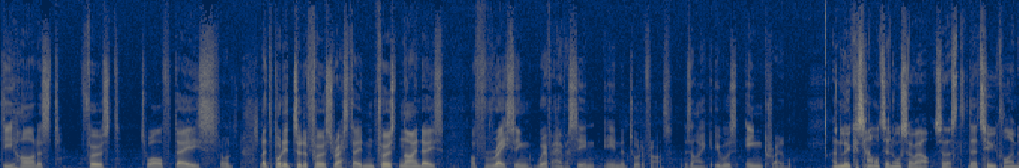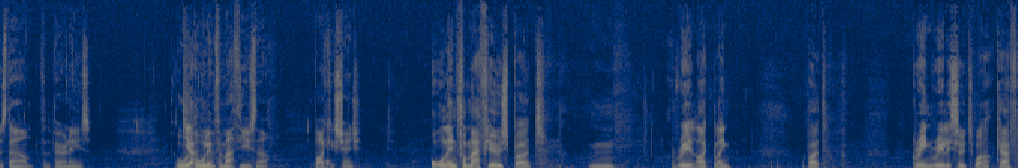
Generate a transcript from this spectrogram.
the hardest first 12 days, or let's put it to the first rest day, and first nine days of racing we've ever seen in the Tour de France. It's like, it was incredible. And Lucas Hamilton also out, so that's they're two climbers down for the Pyrenees. All, Yeah. all in for Matthews now, bike exchange. All in for Matthews, but mm, I really like Bling. But green really suits well, Cav.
